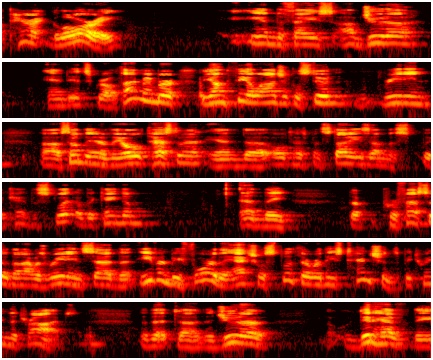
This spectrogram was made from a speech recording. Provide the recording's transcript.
apparent glory in the face of Judah and its growth. I remember a young theological student reading uh, something of the Old Testament and uh, Old Testament studies on the, the, the, split of the kingdom. And the, the professor that I was reading said that even before the actual split, there were these tensions between the tribes. That uh, the Judah did have the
